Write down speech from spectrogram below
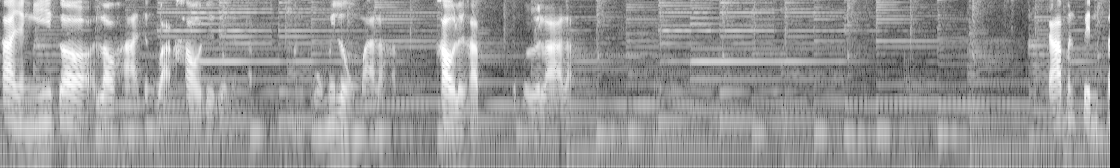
ถ้าอย่างนี้ก็เราหาจังหวะเข้าได้เลยนะครับ มันคงไม่ลงมาแล้วครับ เข้าเลยครับเสมอเวลาแล้วกราฟมันเป็นไซ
